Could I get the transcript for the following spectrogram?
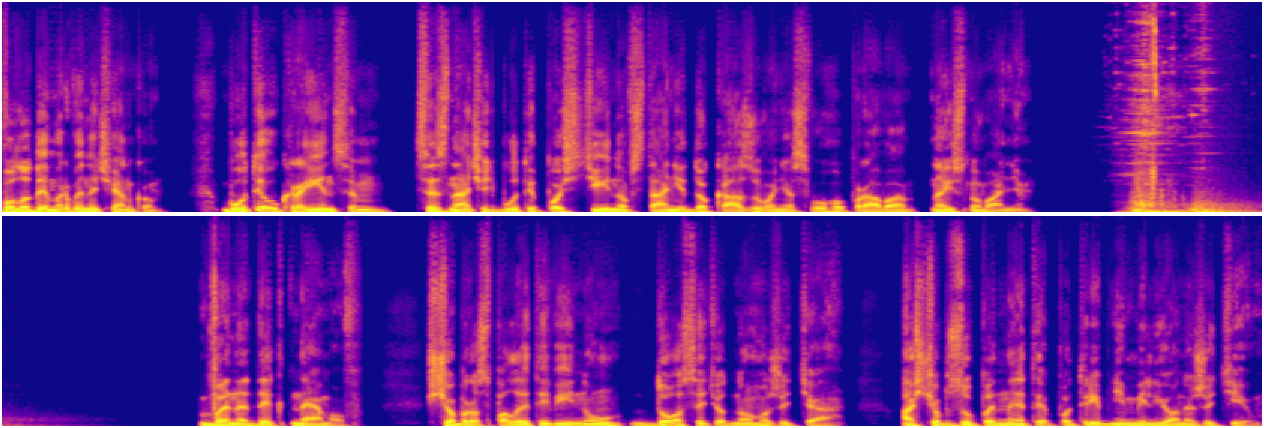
Володимир Винниченко. Бути українцем це значить бути постійно в стані доказування свого права на існування. Венедикт Немов. Щоб розпалити війну, досить одного життя, а щоб зупинити, потрібні мільйони життів.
